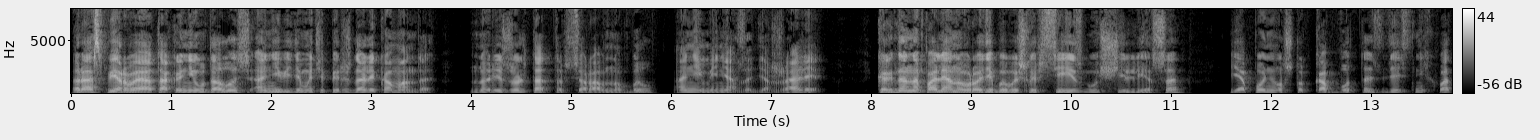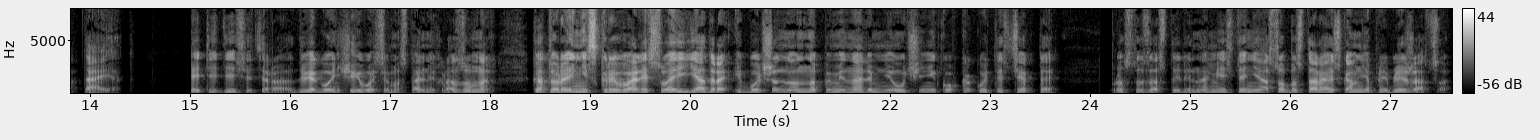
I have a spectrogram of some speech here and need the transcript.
Раз первая атака не удалась, они, видимо, теперь ждали команды. Но результат-то все равно был. Они меня задержали. Когда на поляну вроде бы вышли все из гущи леса, я понял, что кого-то здесь не хватает. Эти десятеро, две гончие и восемь остальных разумных, которые не скрывали свои ядра и больше напоминали мне учеников какой-то секты, просто застыли на месте, не особо стараясь ко мне приближаться.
